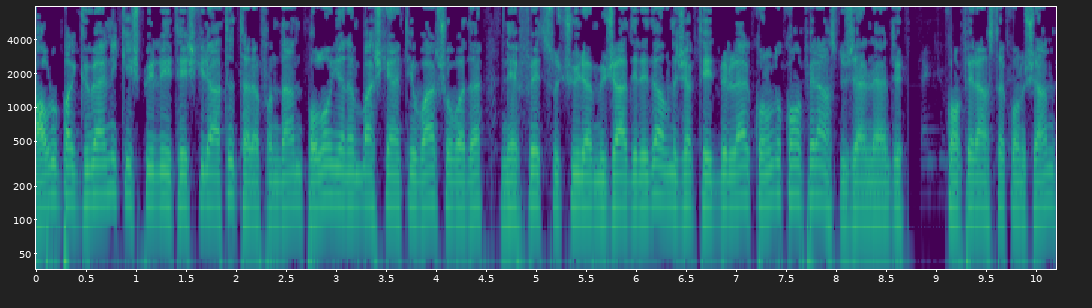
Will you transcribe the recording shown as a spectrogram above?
Avrupa Güvenlik İşbirliği Teşkilatı tarafından Polonya'nın başkenti Varşova'da nefret suçuyla mücadelede alınacak tedbirler konulu konferans düzenlendi. Konferansta konuşan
